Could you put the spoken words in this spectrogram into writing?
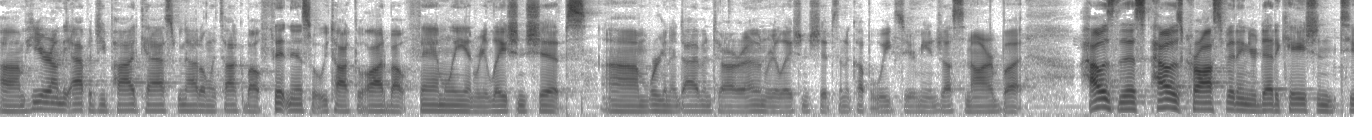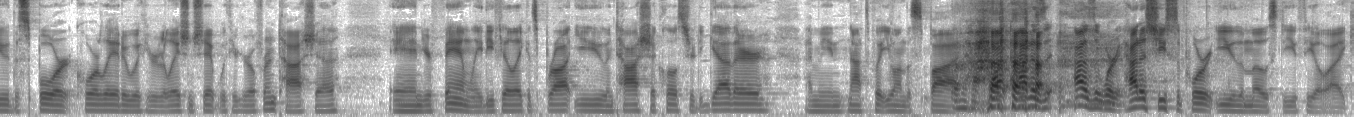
Um, here on the Apogee podcast, we not only talk about fitness, but we talk a lot about family and relationships. Um, we're going to dive into our own relationships in a couple weeks here, me and Justin are. But how is this? How is CrossFit and your dedication to the sport correlated with your relationship with your girlfriend Tasha and your family? Do you feel like it's brought you and Tasha closer together? I mean, not to put you on the spot. how, how does it? How does it work? How does she support you the most? Do you feel like?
